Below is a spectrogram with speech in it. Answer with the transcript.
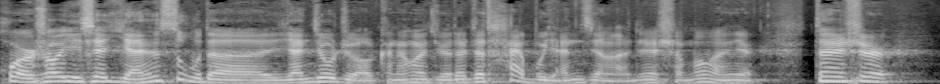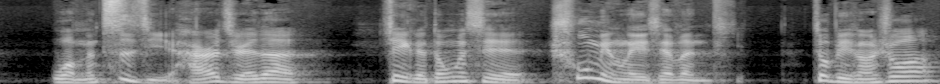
或者说一些严肃的研究者可能会觉得这太不严谨了，这是什么玩意儿？但是我们自己还是觉得这个东西说明了一些问题。就比方说，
